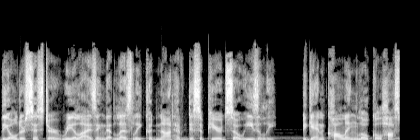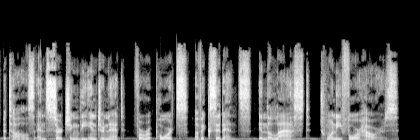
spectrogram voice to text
The older sister, realizing that Leslie could not have disappeared so easily, began calling local hospitals and searching the internet for reports of accidents in the last 24 hours.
